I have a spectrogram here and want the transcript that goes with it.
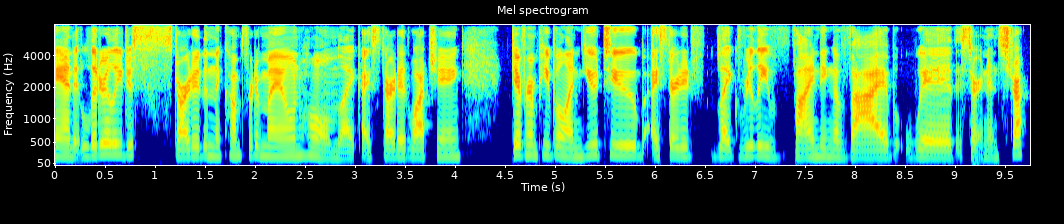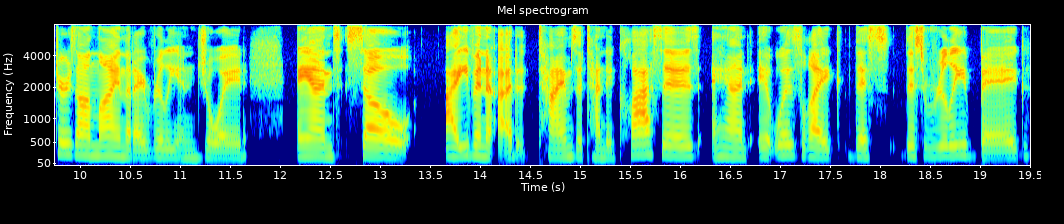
And it literally just started in the comfort of my own home. Like I started watching different people on YouTube. I started like really finding a vibe with certain instructors online that I really enjoyed. And so I even at times attended classes and it was like this this really big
